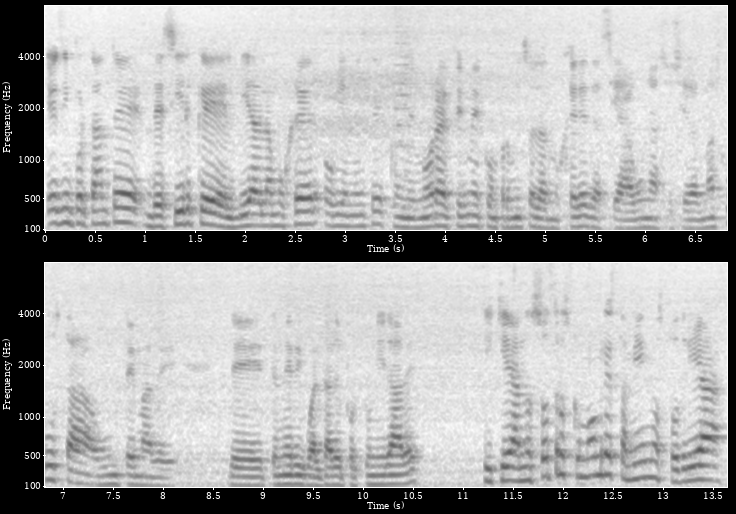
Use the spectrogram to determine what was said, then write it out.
es importante decir que el Día de la Mujer obviamente conmemora el firme compromiso de las mujeres hacia una sociedad más justa un tema de, tener igualdad de oportunidades y que a nosotros como hombres también nos podría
